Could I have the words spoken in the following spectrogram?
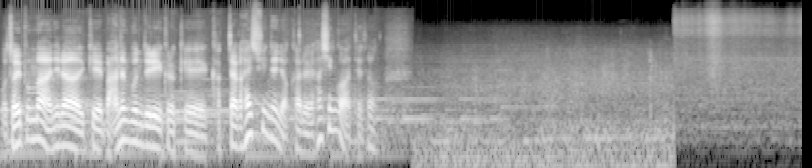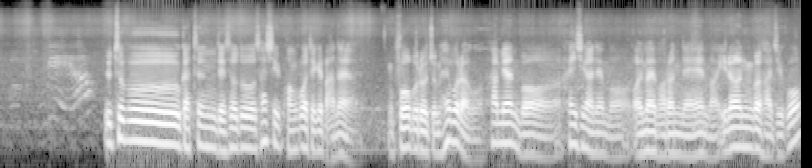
뭐 저희뿐만 아니라 이렇게 많은 분들이 그렇게 각자가 할 수 있는 역할을 하신 것 같아서 유튜브 같은 데서도 사실 광고가 되게 많아요. 부업으로 좀 해보라고 하면 뭐 한 시간에 뭐 얼마 벌었네 막 이런 걸 가지고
